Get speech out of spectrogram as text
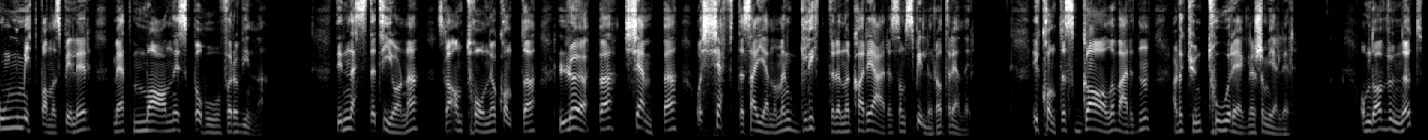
ung midtbanespiller med et manisk behov for å vinne. De neste tiårene skal Antonio Conte løpe, kjempe og kjefte seg gjennom en glitrende karriere som spiller og trener. I Contes gale verden er det kun to regler som gjelder. Om du har vunnet,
